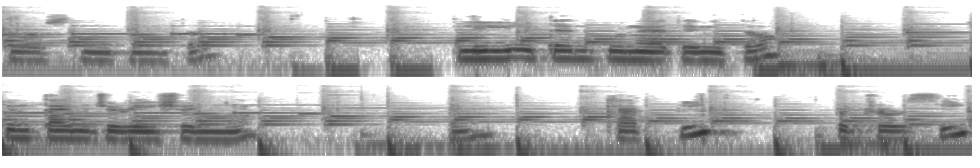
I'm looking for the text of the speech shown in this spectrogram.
Close natin ito. Liliitan po natin ito. Yung time duration niya. Copy. Control C.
